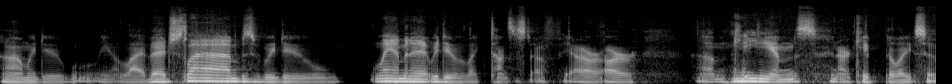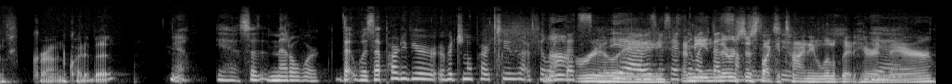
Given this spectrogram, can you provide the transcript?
Um, we do you know live edge slabs. We do laminate. We do like tons of stuff. Yeah, our our um, mediums and our capabilities have grown quite a bit. Yeah. Yeah, so the metal work that was that part of your original part too. I feel like Not that's really. Yeah, I was gonna say. I, feel mean, like that's there was just like something a tiny little bit here and there,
